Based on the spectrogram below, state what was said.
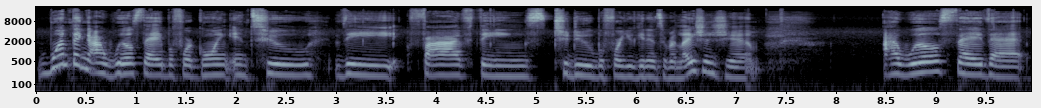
one thing I will say before going into the five things to do before you get into relationship I will say that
